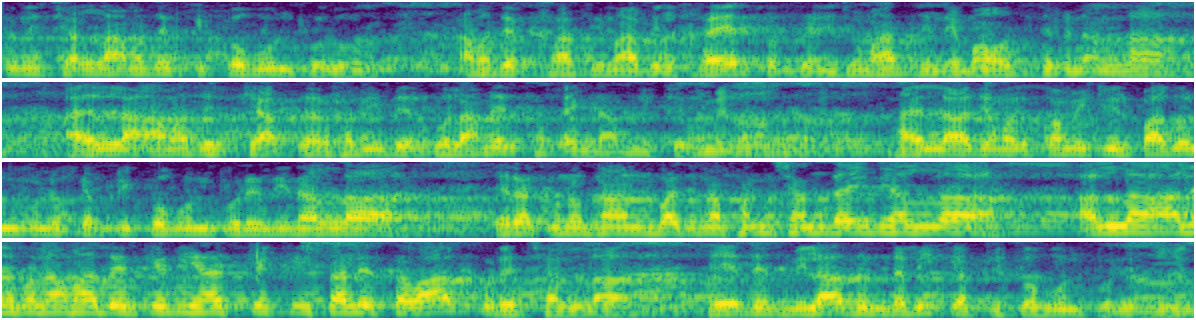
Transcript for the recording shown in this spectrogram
তুলেছি, আল্লাহ আমাদেরকে কবুল করুন আমাদের খাতিমা বিল খায়ের করবেন, জুমার দিনে মত দেবেন আল্লাহ। আল্লাহ আমাদেরকে আপনার হাবিবের গোলামের খাতায় নাম লিখে নেবেন আল্লাহ। আজ আমার কমিটির পাগলগুলোকে আপনি কবুল করে নিন আল্লাহ। এরা কোনো গান, বাজনা, ফাংশন দেয়নি আল্লাহ। আল্লাহ আলেমন আমাদেরকে নিয়ে আজকে একটি সালে সবাব করেছে আল্লাহ। এদের মিলাদুল নবীকে আপনি কবুল করে নিন।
